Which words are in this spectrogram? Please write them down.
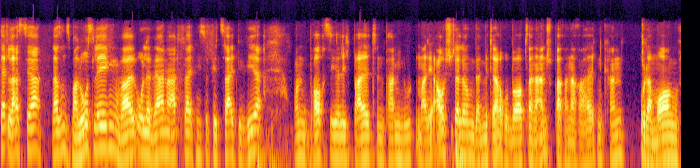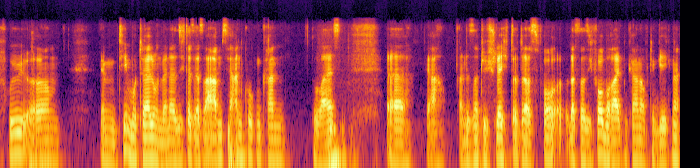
lass ja, lass uns mal loslegen, weil Ole Werner hat vielleicht nicht so viel Zeit wie wir und braucht sicherlich bald ein paar Minuten mal die Ausstellung, damit er auch überhaupt seine Ansprache nachher halten kann. Oder morgen früh ähm, im Teamhotel und wenn er sich das erst abends hier angucken kann, du weißt, äh, ja, dann ist es natürlich schlecht, dass, dass, er sich vorbereiten kann auf den Gegner.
